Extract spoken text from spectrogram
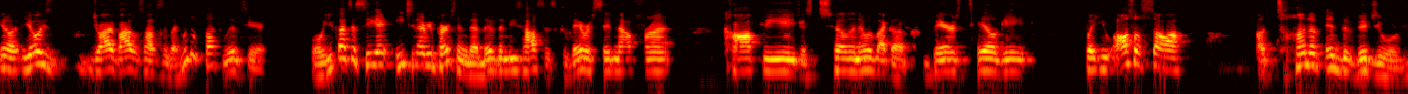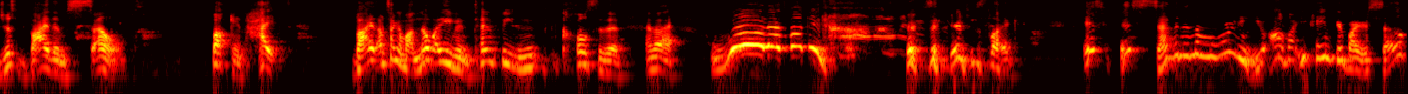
you know, you always drive by those houses and like, who the fuck lives here? Well, you got to see each and every person that lived in these houses because they were sitting out front, coffee, just chilling. It was like a Bears tailgate. But you also saw a ton of individuals just by themselves, fucking hyped. By I'm talking about nobody even 10 feet close to them. And they're like, whoa, that's fucking you're just like, it's it's seven in the morning. You all about you came here by yourself.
